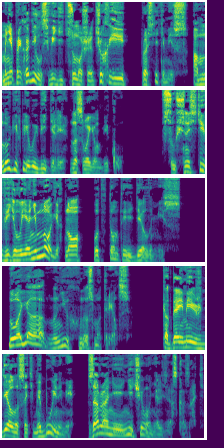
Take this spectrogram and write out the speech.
Мне приходилось видеть сумасшедших и... Простите, мисс, а многих ли вы видели на своем веку? В сущности, видел я немногих, но... Вот в том-то и дело, мисс. Ну, а я на них насмотрелся. Когда имеешь дело с этими буйными, заранее ничего нельзя сказать.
